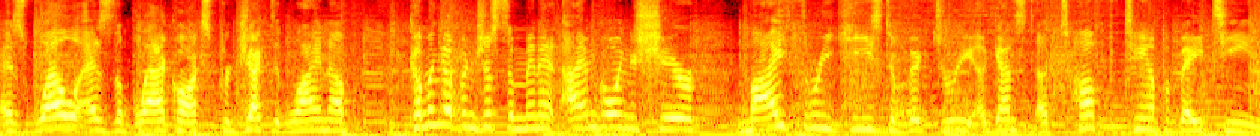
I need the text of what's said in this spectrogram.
as well as the Blackhawks' projected lineup. Coming up in just a minute, I'm going to share my three keys to victory against a tough Tampa Bay team.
